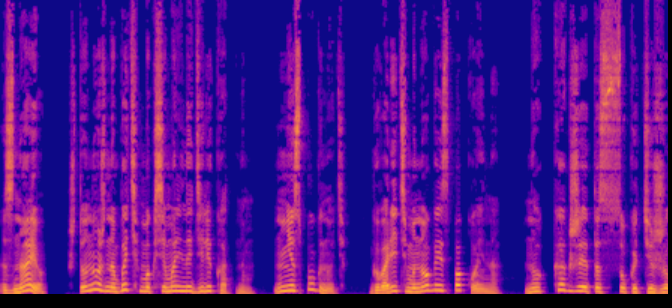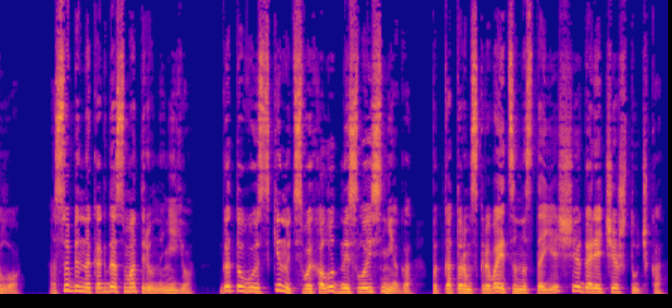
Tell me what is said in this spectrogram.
Знаю, что нужно быть максимально деликатным, не спугнуть, говорить много и спокойно. Но как же это, сука, тяжело. Особенно, когда смотрю на нее, готовую скинуть свой холодный слой снега, под которым скрывается настоящая горячая штучка,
